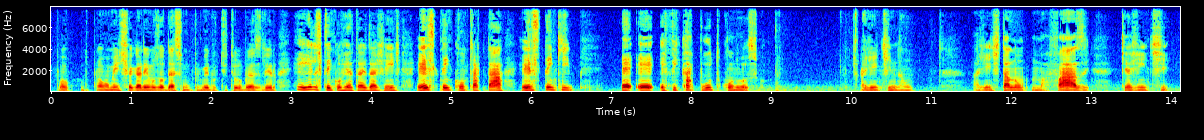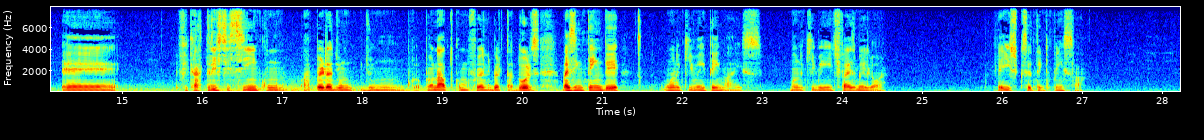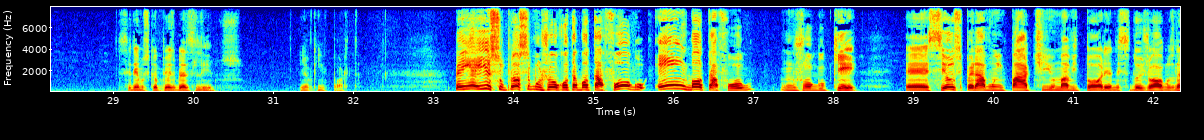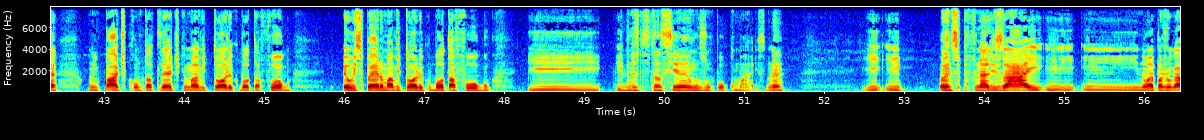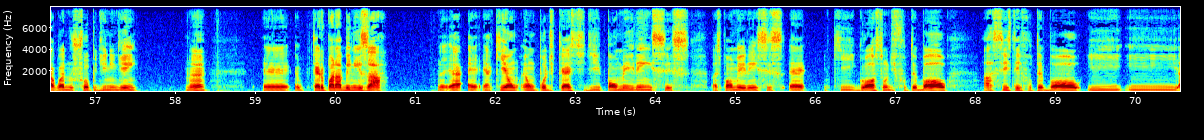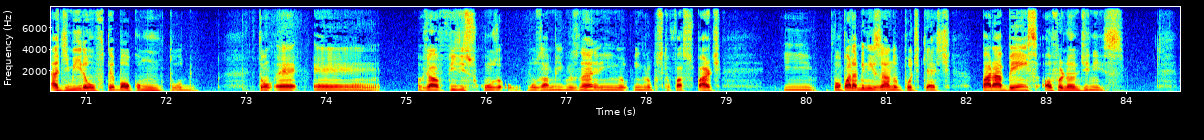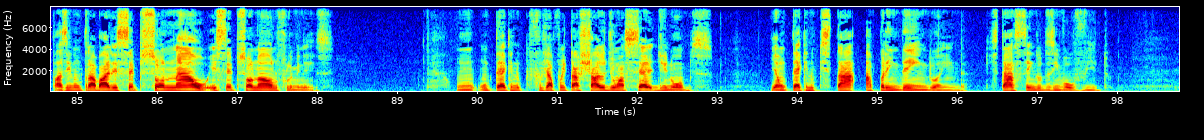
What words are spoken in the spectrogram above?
provavelmente chegaremos ao 11 título brasileiro. É eles que têm que correr atrás da gente. É eles que têm que contratar. É eles que têm que é, é, é ficar puto conosco. A gente não. A gente está numa fase que a gente é, fica triste sim com a perda de um, de um campeonato como foi a Libertadores, mas entender, o ano que vem tem mais. O ano que vem a gente faz melhor. É isso que você tem que pensar. Seremos campeões brasileiros. E é o que importa. Bem, é isso. O próximo jogo contra Botafogo em Botafogo. Um jogo que, é, se eu esperava um empate e uma vitória nesses dois jogos, né? Um empate contra o Atlético e uma vitória com o Botafogo, eu espero uma vitória com o Botafogo e, e nos distanciamos um pouco mais, né? E, e antes de finalizar, e, e, e não é para jogar água no chope de ninguém, né? é, eu quero parabenizar. É, é, é, aqui é um, é um podcast de palmeirenses, mas palmeirenses é, que gostam de futebol, assistem futebol e, e admiram o futebol como um todo. Então, é, é, eu já fiz isso com os, com os amigos, né, em, em grupos que eu faço parte, e vou parabenizar no podcast. Parabéns ao Fernando Diniz, fazendo um trabalho excepcional, excepcional no Fluminense um, um técnico que já foi taxado de uma série de nomes. E é um técnico que está aprendendo ainda, que está sendo desenvolvido.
